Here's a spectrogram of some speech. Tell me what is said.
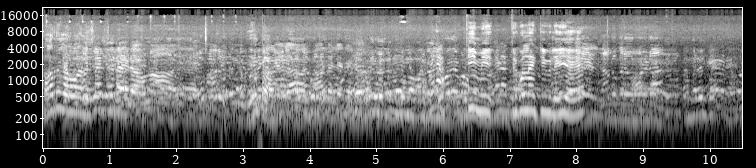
సార్లు కలవాలి. మీ త్రిపుల్ నైన్ టీవీలు అయ్యే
